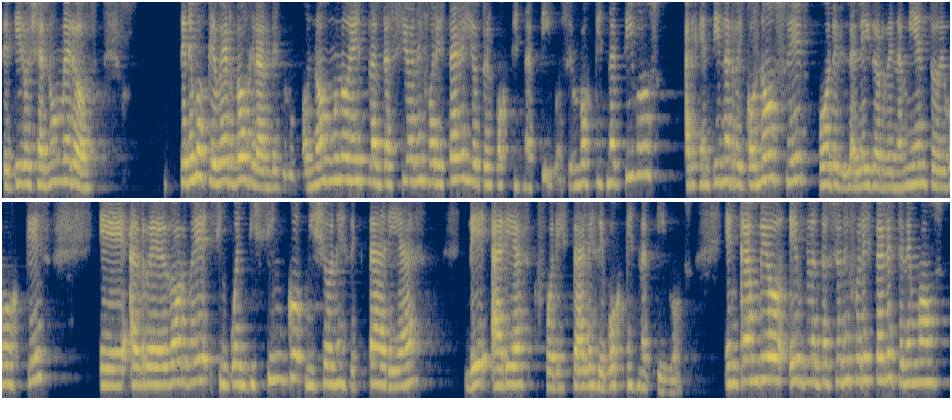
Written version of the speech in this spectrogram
te, tiro ya números. Tenemos que ver dos grandes grupos, ¿no? Uno es plantaciones forestales y otro es bosques nativos. En bosques nativos, Argentina reconoce por la ley de ordenamiento de bosques eh, alrededor de 55 millones de hectáreas de áreas forestales de bosques nativos. En cambio, en plantaciones forestales tenemos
